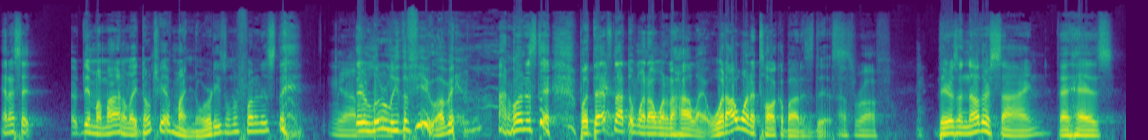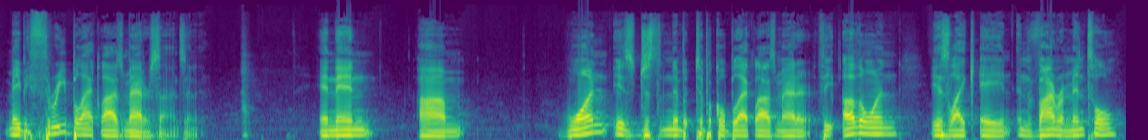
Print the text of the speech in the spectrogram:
And I said, in my mind, I'm like, "Don't you have minorities on the front of this thing?" Yeah, They're don't know. literally the few. I mean, I don't understand. But that's not the one I wanted to highlight. What I want to talk about is this. That's rough. There's another sign that has maybe three Black Lives Matter signs in it. And then um, one is just a typical Black Lives Matter. The other one is like a environmental,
